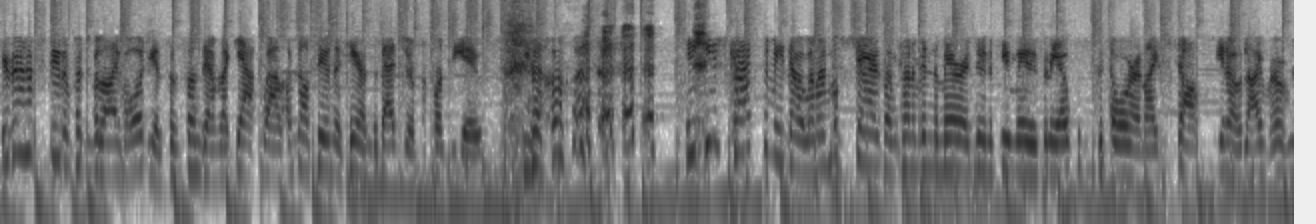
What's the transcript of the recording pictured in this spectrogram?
You're going to have to do it in front of a live audience on Sunday." I'm like, "Yeah, well, I'm not doing it here in the bedroom in front of you." You know. he keeps catching me though when I'm upstairs. I'm kind of in the mirror doing a few moves, and he opens the door, and I stop. You know, like um,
